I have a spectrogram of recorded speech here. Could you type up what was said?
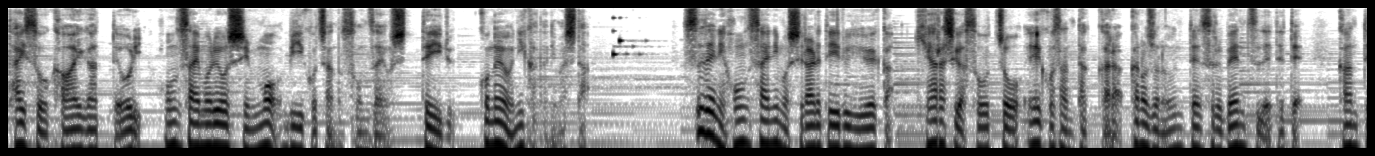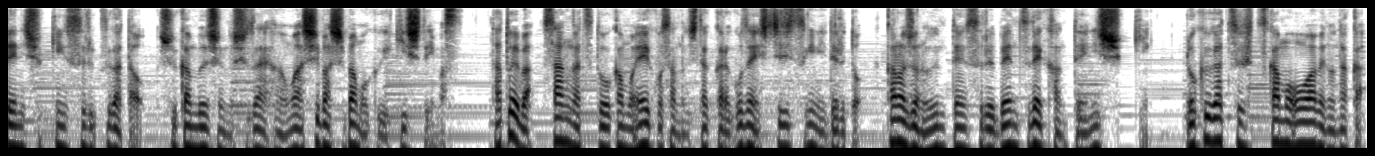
大層可愛がっており、本妻も両親も B 子ちゃんの存在を知っている。このように語りました。すでに本妻にも知られているゆえか、木原氏が早朝、A 子さん宅から彼女の運転するベンツで出て、官邸に出勤する姿を、週刊文春の取材班はしばしば目撃しています。例えば、3月10日も A 子さんの自宅から午前7時過ぎに出ると、彼女の運転するベンツで官邸に出勤。6月2日も大雨の中、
